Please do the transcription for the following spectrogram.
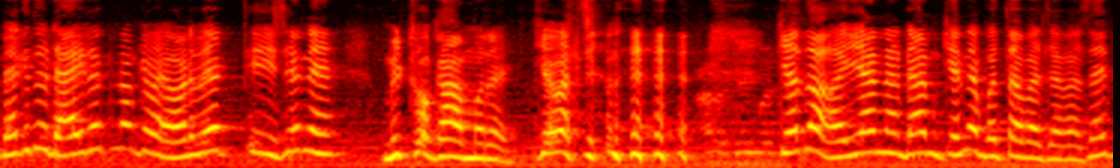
મેં કીધું ડાયરેક્ટ ન કહેવાય હળવેકથી છે ને મીઠો ઘા મરાય કેવા છે ને. કે તો હૈયાના ડામ કેને બતાવવા જવા સાહેબ.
